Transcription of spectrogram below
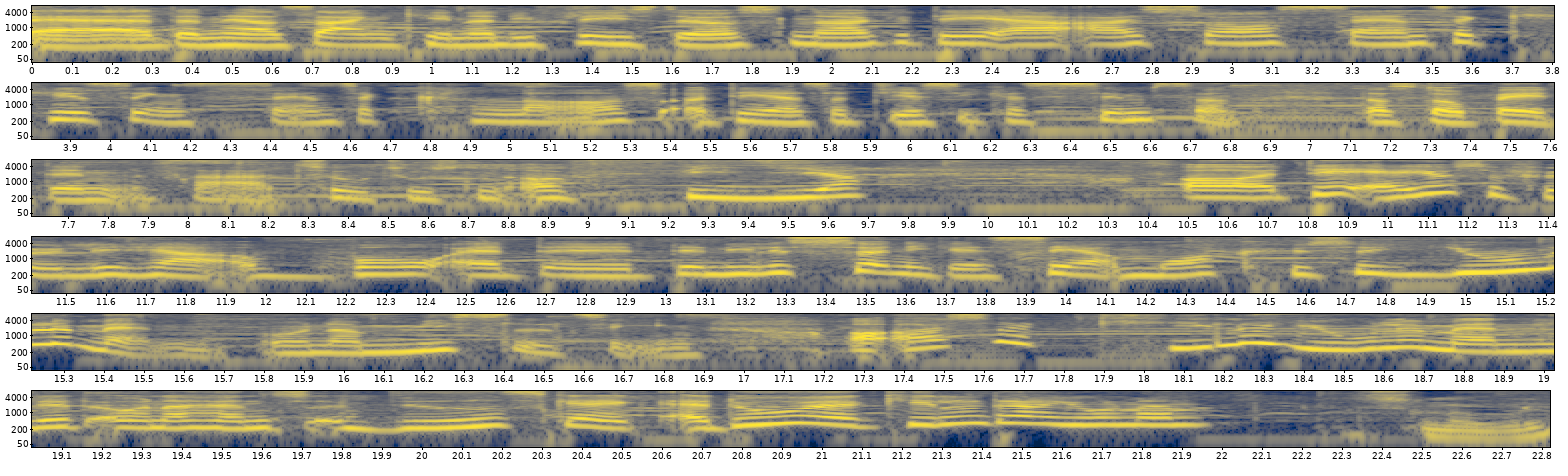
Ja, den her sang kender de fleste også nok. Det er I Saw Santa Kissing Santa Claus, og det er altså Jessica Simpson, der står bag den fra 2004. Og det er jo selvfølgelig her, hvor at øh, den lille Sønnike ser mor kysse julemanden under misselten. Og også kilde julemanden lidt under hans hvide skæg. Er du øh, kilden der, julemand? Smule.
